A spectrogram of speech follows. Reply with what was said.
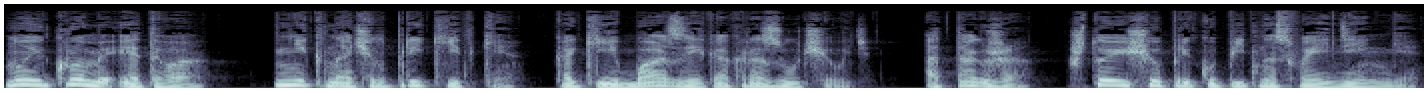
Ну и кроме этого, Ник начал прикидки, какие базы и как разучивать, а также, что еще прикупить на свои деньги.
